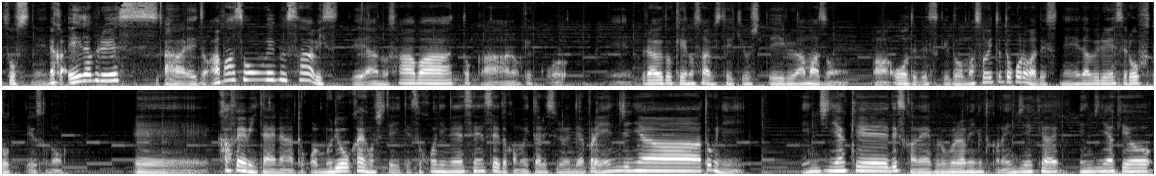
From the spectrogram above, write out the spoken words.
そうっすね。なんか AWS、あ、えっ、ー、と、Amazon Web サービスって、あの、サーバーとか、あの、結構、えー、クラウド系のサービス提供している Amazon、まあ、大手ですけど、まあ、そういったところがですね、AWS ロフトっていうその、えー、カフェみたいなところ無料開放していて、そこにね、先生とかもいたりするんで、やっぱりエンジニア、特にエンジニア系ですかね、プログラミングとかのエンジニア系エンジニア系を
